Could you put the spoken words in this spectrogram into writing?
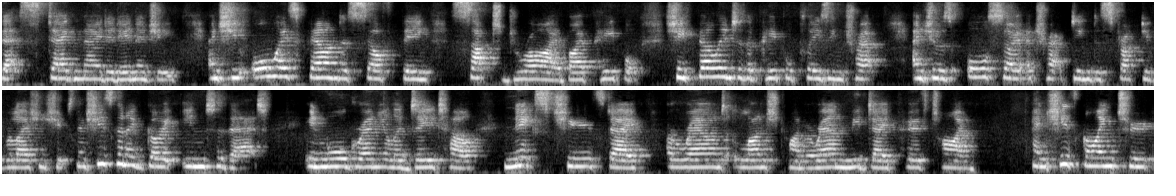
that stagnated energy. And she always found herself being sucked dry by people. She fell into the people pleasing trap and she was also attracting destructive relationships. Now, she's going to go into that in more granular detail next Tuesday around lunchtime, around midday Perth time. And she's going to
